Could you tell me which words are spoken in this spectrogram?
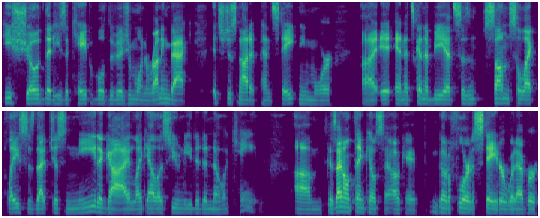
He showed that he's a capable Division One running back. It's just not at Penn State anymore. Uh, it, and it's going to be at some, some, select places that just need a guy like LSU needed a Noah Cain. Because um, I don't think he'll say, okay, go to Florida State or whatever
